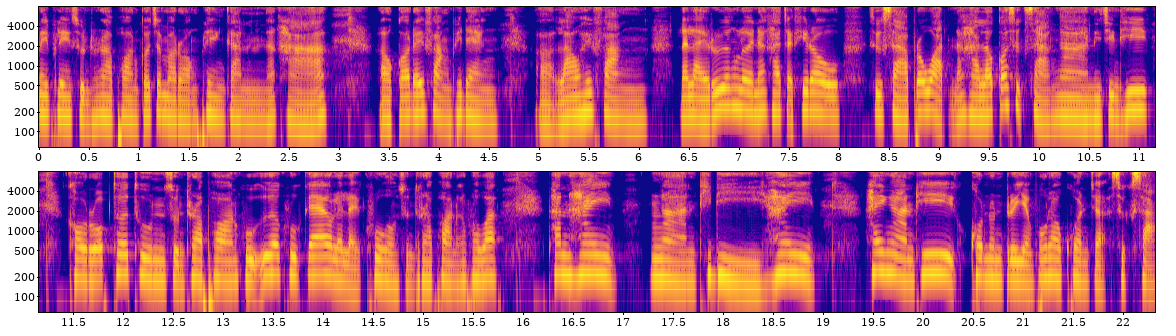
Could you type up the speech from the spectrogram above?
ในเพลงสุนทราภร์ก็จะมาร้องเพลงกันนะคะ เราก็ได้ฟังพี่แดงเเล่าให้ฟังหลาย ๆ เรื่องเลยนะคะ จากที่เราศึกษาประวัตินะคะ แล้วก็ศึกษางานจริงๆที่เคารพเทิดทุนสุนทราภร์ครูเอื้อครูแก้วหลาย ๆ ครูของสุนทราภร์ก็เพราะว่าท่านให้งานที่ดีให้ให้งานที่คนดนตรีอย่างพวกเราควรจะศึกษา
